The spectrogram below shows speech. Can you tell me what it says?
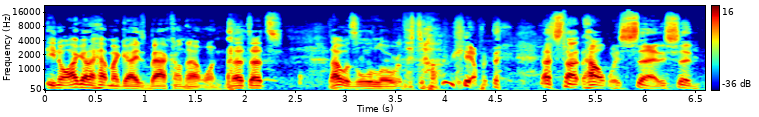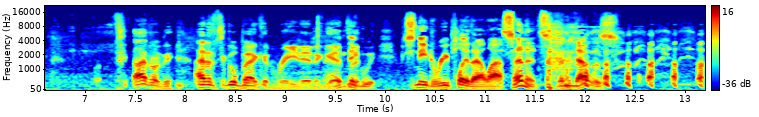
you know I got to have my guys back on that one. That that's that was a little over the top. yeah, but that's not how it was said. It said, I don't. I'd have to go back and read it again. I think but we just need to replay that last sentence. I mean that was I,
